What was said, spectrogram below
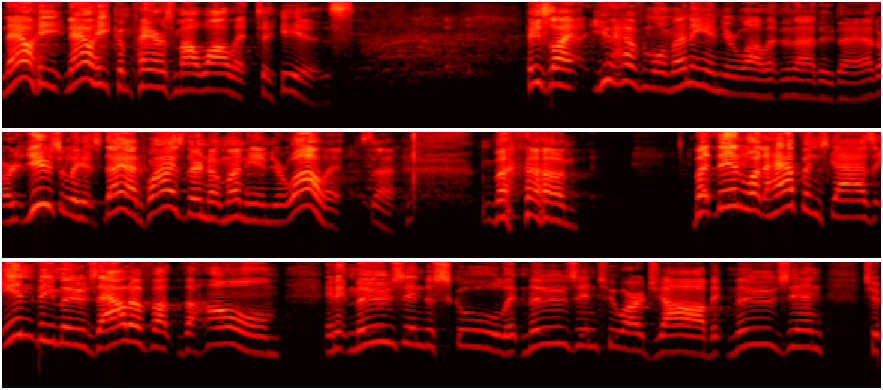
now, he, now he compares my wallet to his. He's like, You have more money in your wallet than I do, Dad. Or usually it's, Dad, why is there no money in your wallet? So, but, um, but then what happens, guys, envy moves out of uh, the home and it moves into school, it moves into our job, it moves into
